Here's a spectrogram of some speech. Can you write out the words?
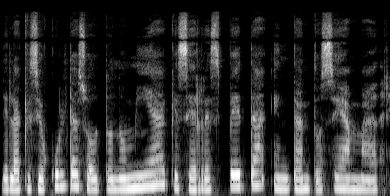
de la que se oculta su autonomía, que se respeta en tanto sea madre.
